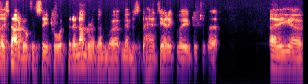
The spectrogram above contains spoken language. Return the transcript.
they started off as seaports, but a number of them were members of the Hanseatic League, which is a, a, uh,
